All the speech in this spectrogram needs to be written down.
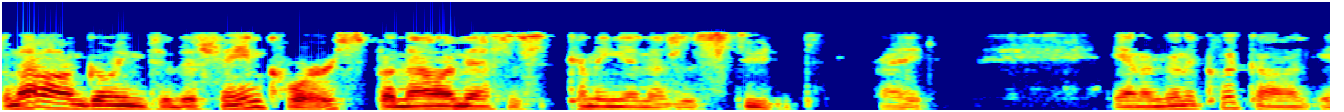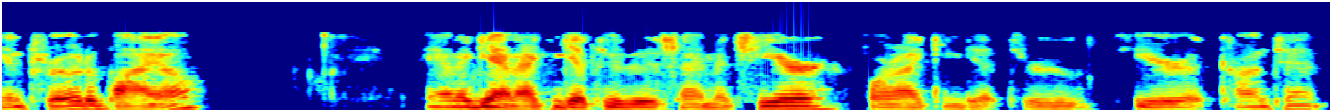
So now I'm going to the same course, but now I'm as a, coming in as a student, right? And I'm going to click on Intro to Bio. And again, I can get through the assignments here, or I can get through here at Content.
